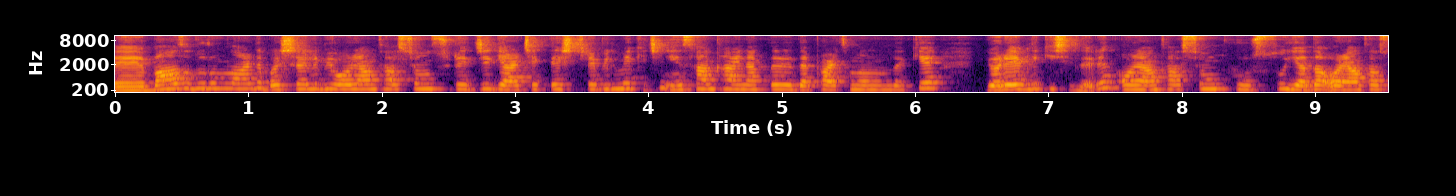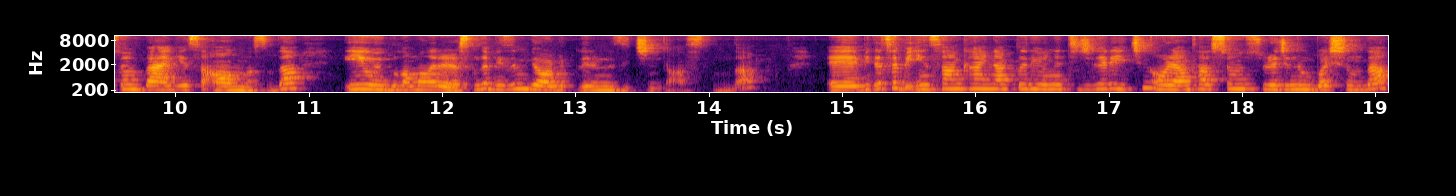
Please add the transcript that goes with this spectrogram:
Ee, bazı durumlarda başarılı bir oryantasyon süreci gerçekleştirebilmek için insan kaynakları departmanındaki görevli kişilerin oryantasyon kursu ya da oryantasyon belgesi alması da iyi uygulamalar arasında bizim gördüklerimiz içinde aslında. Ee, bir de tabii insan kaynakları yöneticileri için oryantasyon sürecinin başında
